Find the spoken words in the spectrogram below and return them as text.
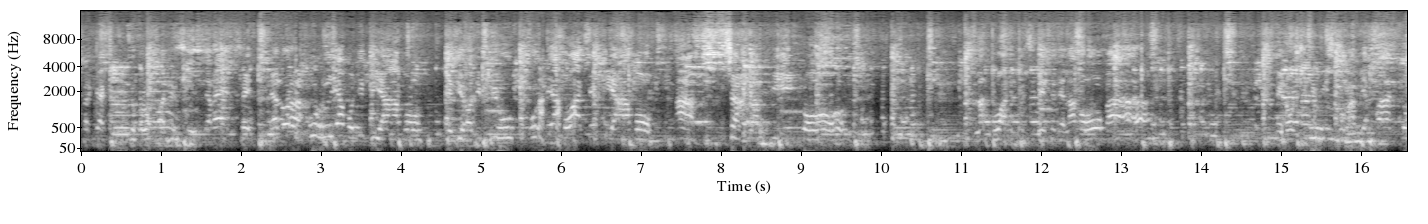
perché ha capito che lo fa nel suo interesse. E allora urliamo di ti amo e dirò di più urliamo anche ti amo a Ciarrapico l'attuale presidente della Roma. E non capisco come abbia fatto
